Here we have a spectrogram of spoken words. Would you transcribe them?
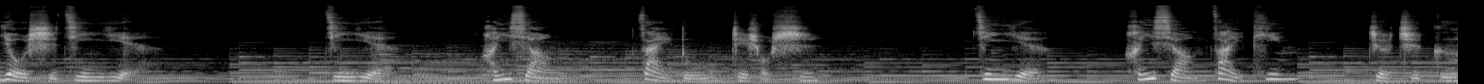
又是今夜，今夜很想再读这首诗，今夜很想再听这支歌。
